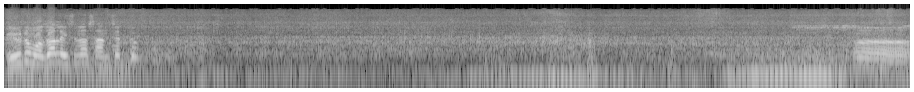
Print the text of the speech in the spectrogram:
ভিউটো মজা লাগিছে ন ছানছেটটো অঁ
